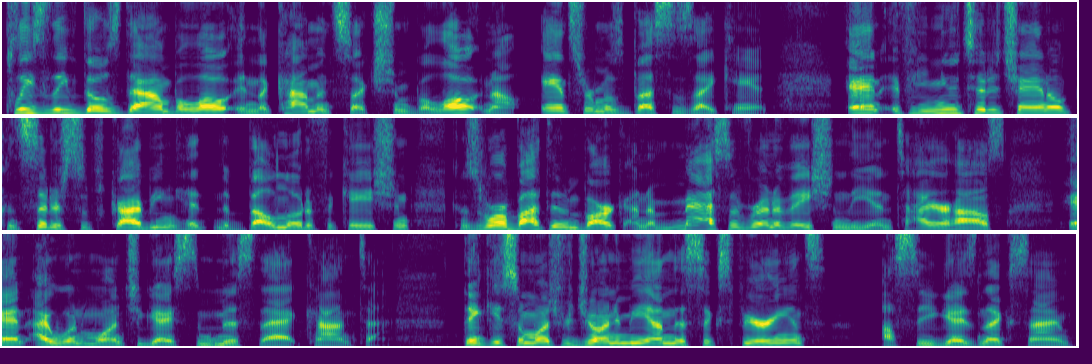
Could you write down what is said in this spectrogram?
please leave those down below in the comment section below and I'll answer them as best as I can. And if you're new to the channel, consider subscribing, hitting the bell notification because we're about to embark on a massive renovation of the entire house and I wouldn't want you guys to miss that content. Thank you so much for joining me on this experience. I'll see you guys next time.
